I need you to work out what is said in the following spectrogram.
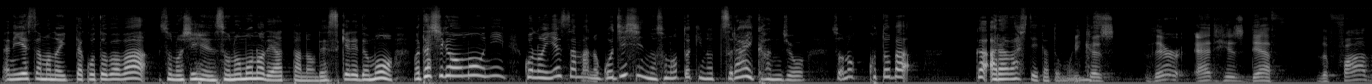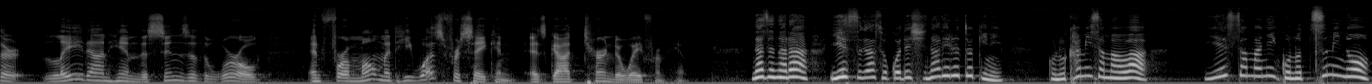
あのイエス様の言った言葉はその詩篇そのものであったのですけれども私が思うにこのイエス様のご自身のその時の辛い感情その言葉が表していたと思います。Because there at his death, the Father laid on him the sins of the world, and for a moment he was forsaken as God turned away from him. なぜならイエスがそこで死なれる時にこの神様はイエス様にこの罪の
